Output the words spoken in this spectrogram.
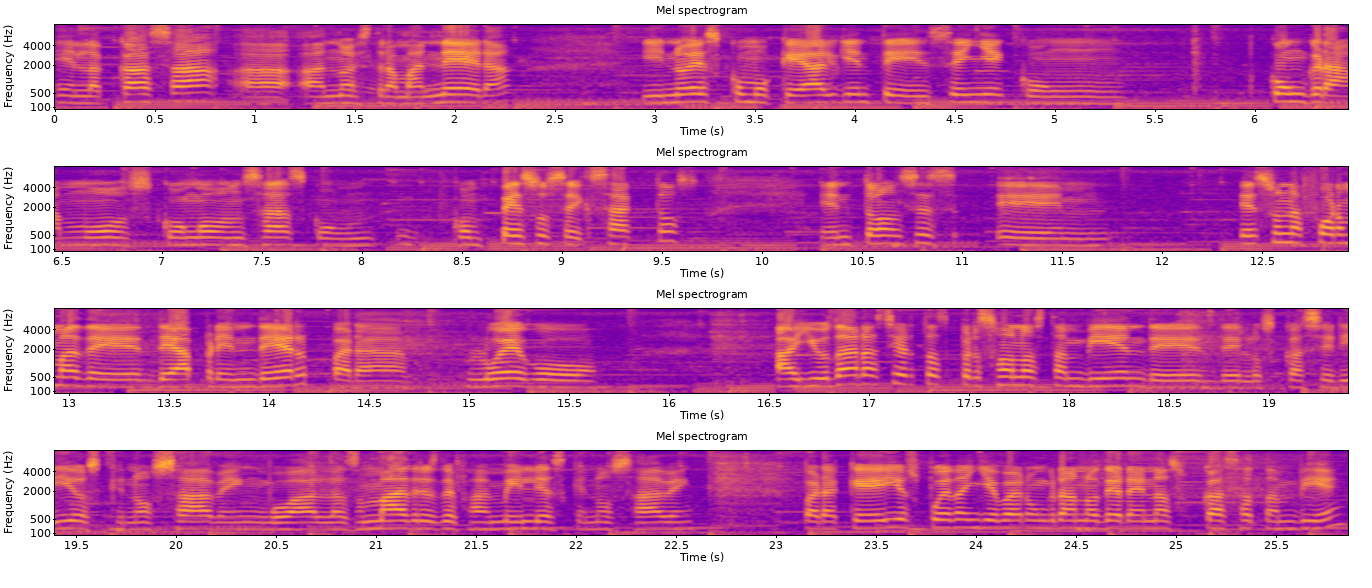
en la casa a nuestra manera y no es como que alguien te enseñe con con gramos, con onzas, con, pesos exactos. Entonces, em, es una forma de, aprender para luego ayudar a ciertas personas también de, los caseríos que no saben o a las madres de familias que no saben para que ellos puedan llevar un grano de arena a su casa también.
